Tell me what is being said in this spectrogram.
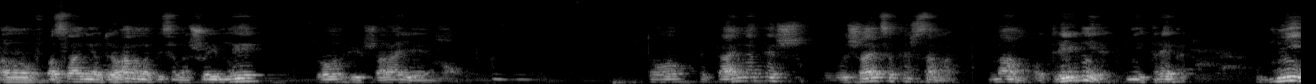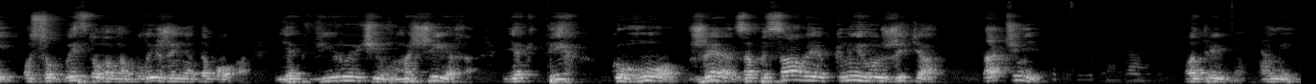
а в посланні до Іоанна написано, що і ми согрішаємо. То питання теж лишається те ж саме. Нам потрібні дні трепету, дні особистого наближення до Бога, як віруючи в Машіяха, як тих, кого вже записали в книгу життя. Так чи ні? Потрібно. Амінь.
